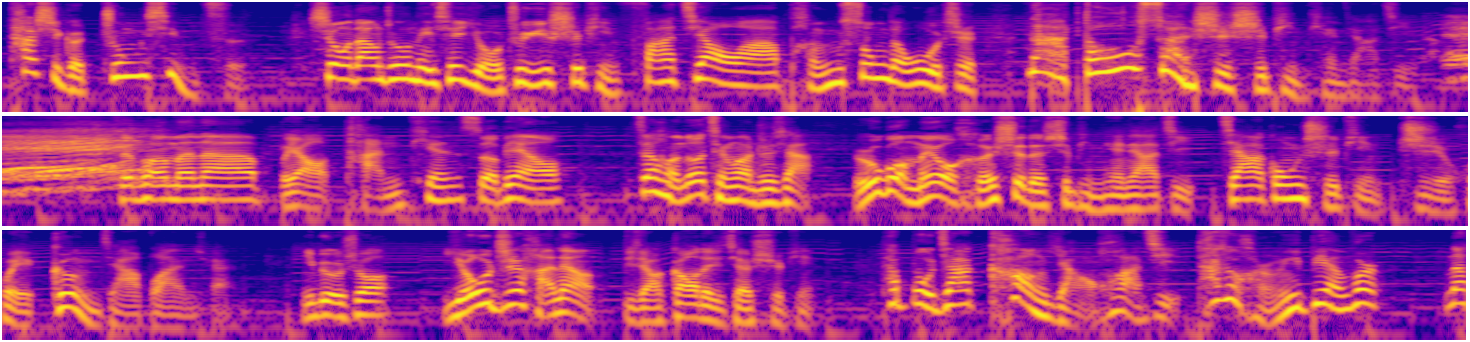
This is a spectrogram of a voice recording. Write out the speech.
它是个中性词，生活当中那些有助于食品发酵啊、蓬松的物质，那都算是食品添加剂的。所以朋友们呢，不要谈天色变哦。在很多情况之下，如果没有合适的食品添加剂，加工食品只会更加不安全。你比如说油脂含量比较高的一些食品，它不加抗氧化剂，它就很容易变味儿。那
